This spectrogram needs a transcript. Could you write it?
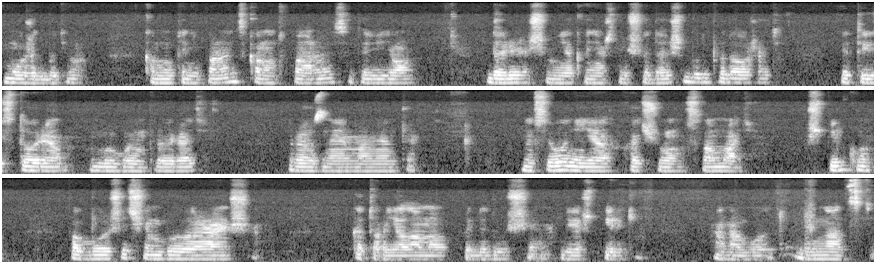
может быть, кому-то не понравится, кому-то понравится это видео. В дальнейшем я, конечно, еще дальше буду продолжать эту историю. Мы будем проверять разные моменты. Но сегодня я хочу сломать шпильку побольше, чем было раньше, который я ломал предыдущие две шпильки. Она будет 12,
